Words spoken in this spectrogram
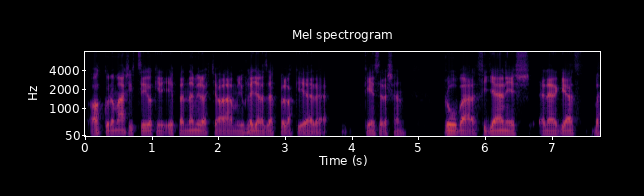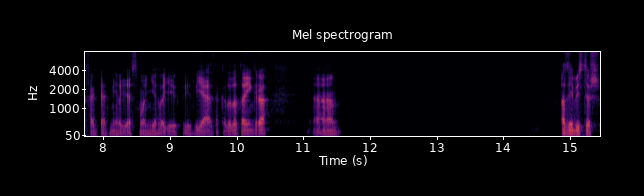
akkor a másik cég, aki éppen nem iratja alá, mondjuk legyen az Apple, aki erre kényszeresen próbál figyelni, és energiát befektetni, hogy ezt mondja, hogy ők, ők vigyáznak az adatainkra azért biztos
